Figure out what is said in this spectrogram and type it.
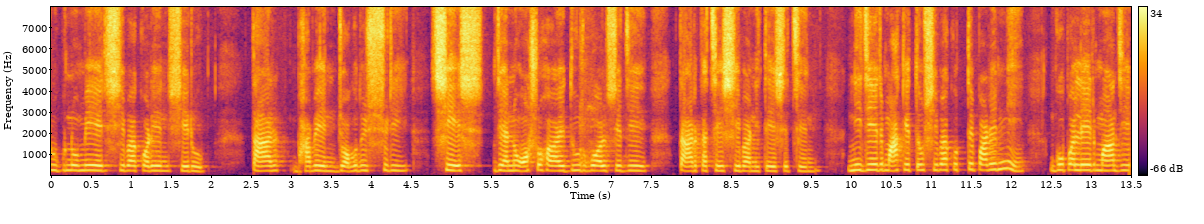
রুগ্ন মেয়ের সেবা করেন সেরূপ। তার ভাবেন, জগদীশ্বরী, শেষ যেন অসহায় দুর্বল সেজে তার কাছে সেবা নিতে এসেছেন। নিজের মাকে তো সেবা করতে পারেননি? গোপালের মা যে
